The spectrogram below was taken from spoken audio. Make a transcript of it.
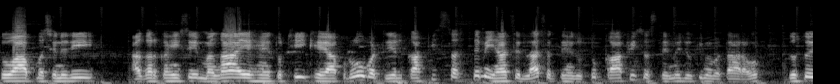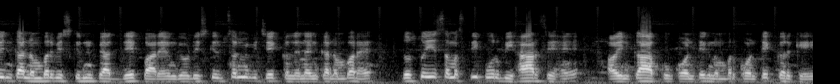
तो आप मशीनरी अगर कहीं से मंगाए हैं तो ठीक है, आप रो मटेरियल काफ़ी सस्ते में यहाँ से ला सकते हैं दोस्तों, काफ़ी सस्ते में, जो कि मैं बता रहा हूँ। दोस्तों, इनका नंबर भी स्क्रीन पे आप देख पा रहे होंगे और डिस्क्रिप्शन में भी चेक कर लेना इनका नंबर है। दोस्तों, ये समस्तीपुर बिहार से हैं और इनका आपको कॉन्टेक्ट नंबर कॉन्टेक्ट करके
